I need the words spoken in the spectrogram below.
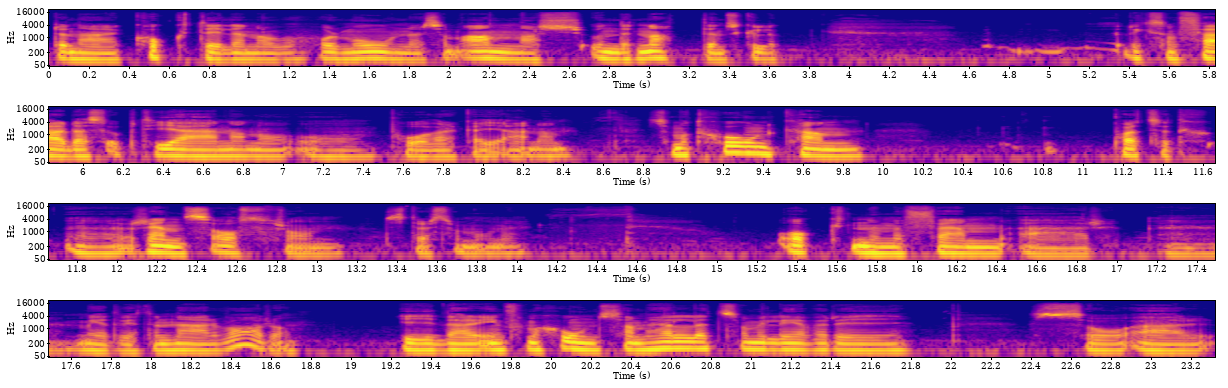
den här cocktailen av hormoner som annars under natten skulle liksom färdas upp till hjärnan och, och påverka hjärnan. Så motion kan på ett sätt eh, rensa oss från stresshormoner. Och nummer fem är eh, medveten närvaro. I det här informationssamhället som vi lever i så är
